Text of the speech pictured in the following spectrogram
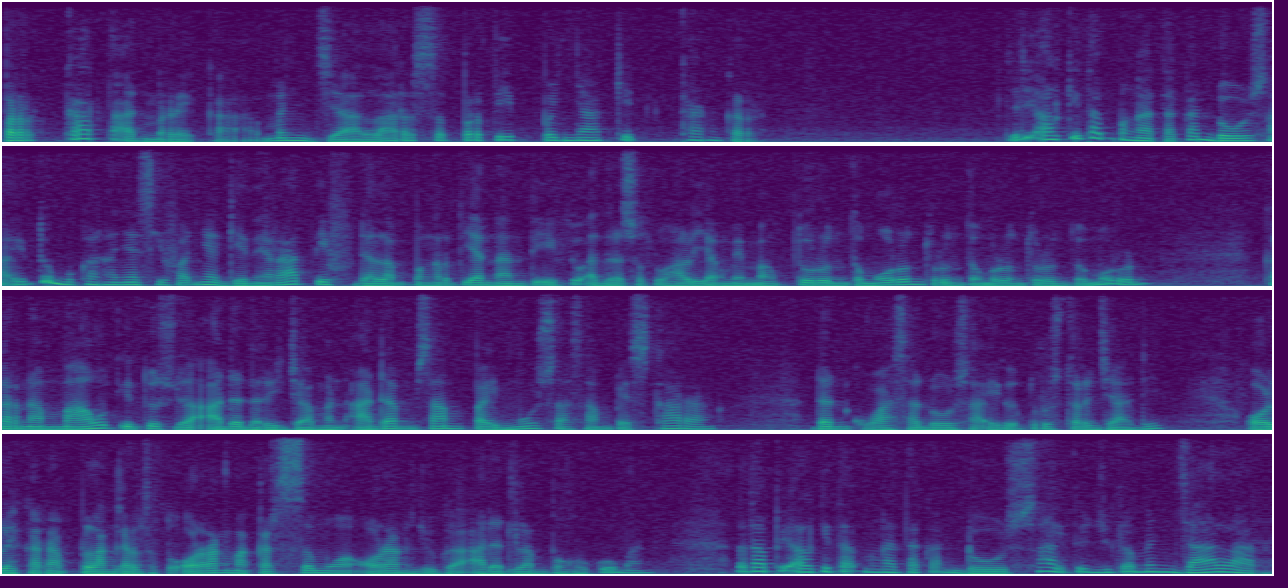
perkataan mereka menjalar seperti penyakit kanker jadi Alkitab mengatakan dosa itu bukan hanya sifatnya generatif dalam pengertian nanti itu adalah suatu hal yang memang turun temurun, turun temurun, turun temurun. Karena maut itu sudah ada dari zaman Adam sampai Musa sampai sekarang dan kuasa dosa itu terus terjadi. Oleh karena pelanggaran satu orang maka semua orang juga ada dalam penghukuman. Tetapi Alkitab mengatakan dosa itu juga menjalar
